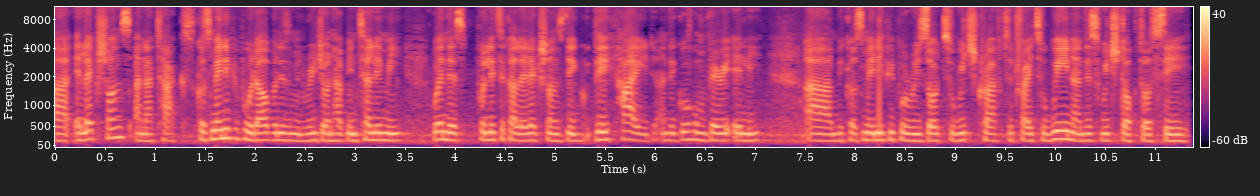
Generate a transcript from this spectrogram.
uh, elections and attacks, because many people with albinism in the region have been telling me when there's political elections, they, they hide and they go home very early um, because many people resort to witchcraft to try to win, and these witch doctors say,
